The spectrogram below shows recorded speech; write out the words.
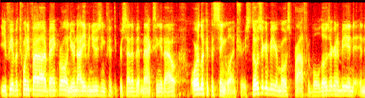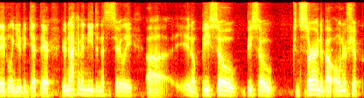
if you have a $25 bankroll and you're not even using 50% of it, maxing it out, or look at the single entries. Those are going to be your most profitable. Those are going to be enabling you to get there. You're not going to need to necessarily, uh, you know, be so be so concerned about ownership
